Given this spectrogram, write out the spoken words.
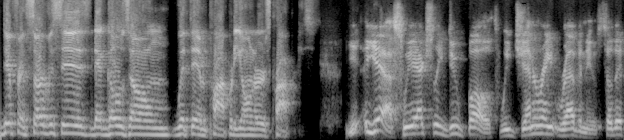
different services that goes on within property owners' properties. Y- yes, we actually do both. We generate revenue. So the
